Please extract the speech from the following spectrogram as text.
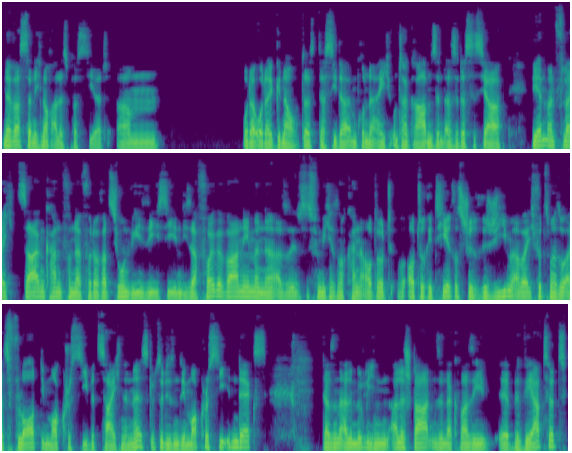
ne, was da nicht noch alles passiert. Ähm, oder, oder genau, dass, dass sie da im Grunde eigentlich untergraben sind. Also das ist ja, während man vielleicht sagen kann von der Föderation, wie ich sie in dieser Folge wahrnehme, ne, also es ist für mich jetzt noch kein Auto, autoritäres Regime, aber ich würde es mal so als Flawed Democracy bezeichnen. Ne? Es gibt so diesen Democracy Index, da sind alle möglichen, alle Staaten sind da quasi äh, bewertet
